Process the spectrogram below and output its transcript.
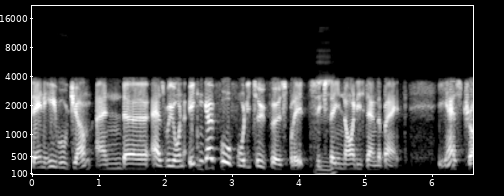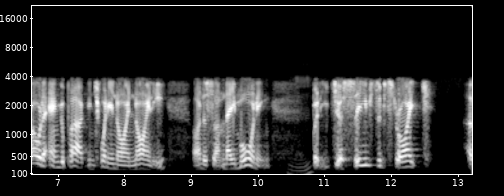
then he will jump. And uh, as we all know, he can go 442 first split, 1690s down the back. He has trialled at Angle Park in 2990 on a Sunday morning, but he just seems to strike a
